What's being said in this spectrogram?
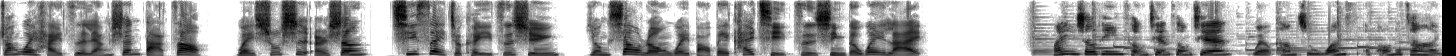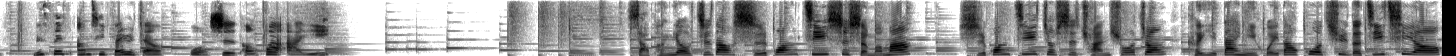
专为孩子量身打造，为舒适而生，七岁就可以咨询，用笑容为宝贝开启自信的未来。欢迎收听《从前从前》，Welcome to Once Upon a Time，This is Auntie Fairy Tale。我是童话阿姨。小朋友知道时光机是什么吗？时光机就是传说中可以带你回到过去的机器哦。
